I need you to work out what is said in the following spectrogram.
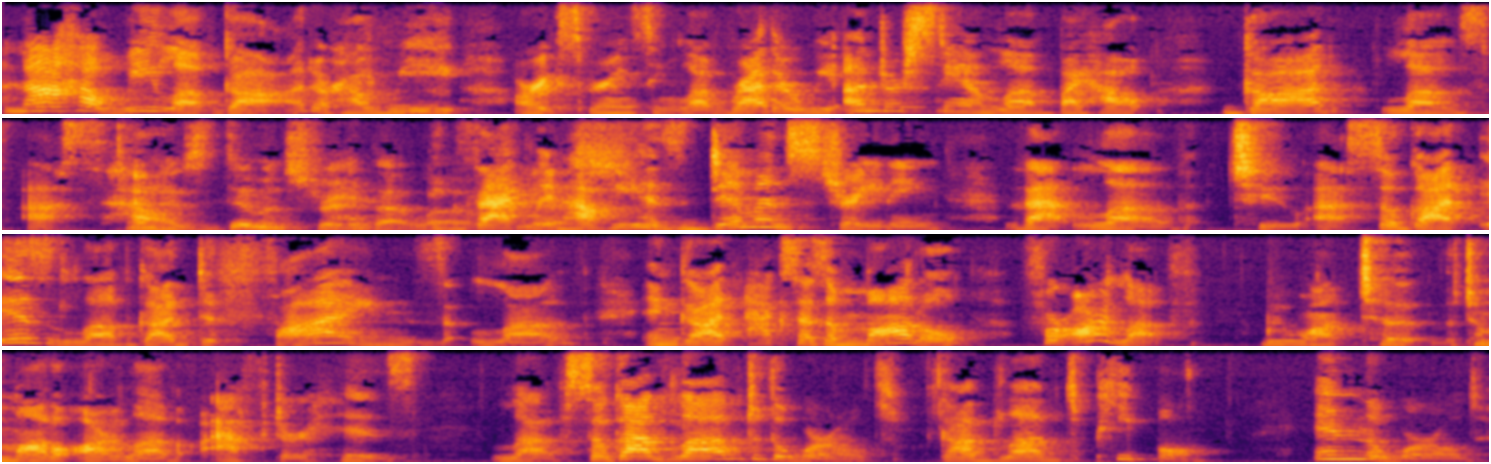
not how we love God or how we are experiencing love. Rather, we understand love by how God loves us. How, and has demonstrated and, that love. Exactly. Yes. And how he is demonstrating that love to us. So God is love. God defines love and God acts as a model for our love. We want to, to model our love after his love. So God loved the world. God loved people in the world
